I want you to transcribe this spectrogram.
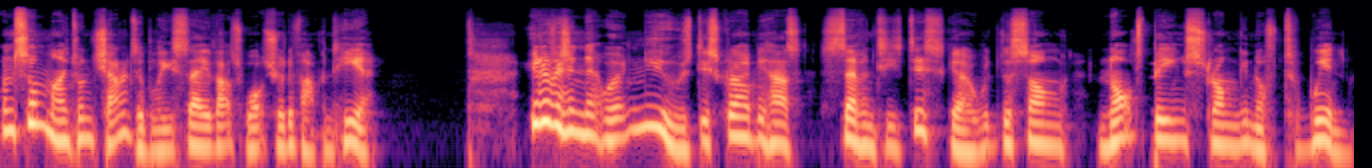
and some might uncharitably say that's what should have happened here. Eurovision Network News described it as 70s disco, with the song not being strong enough to win.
